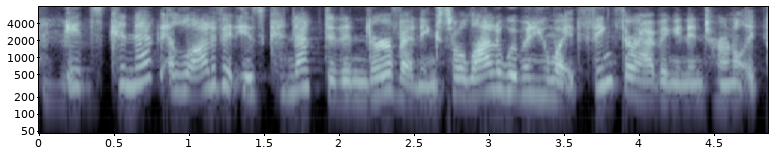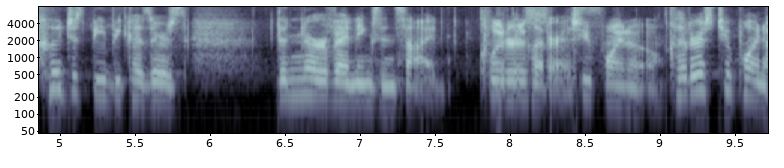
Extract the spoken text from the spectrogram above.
mm-hmm. it's connect. A lot of it is connected in nerve endings. So a lot of women who might think they're having an internal, it could just be because there's the nerve endings inside. Clitoris, the Clitoris, oh. 2.0. Clitoris 2.0.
